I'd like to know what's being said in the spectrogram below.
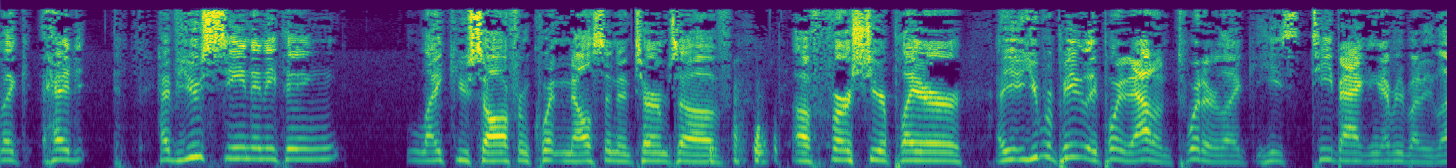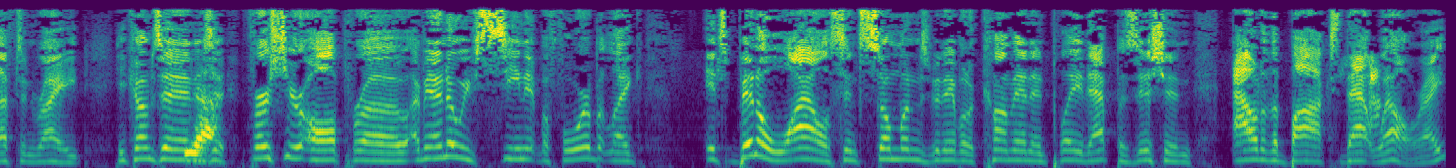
Like, had, have you seen anything like you saw from Quenton Nelson in terms of a first year player? Uh, you repeatedly pointed out on Twitter, like he's teabagging everybody left and right. He comes in yeah. as a first year all pro. I mean, I know we've seen it before, but like it's been a while since someone's been able to come in and play that position out of the box that well, right?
